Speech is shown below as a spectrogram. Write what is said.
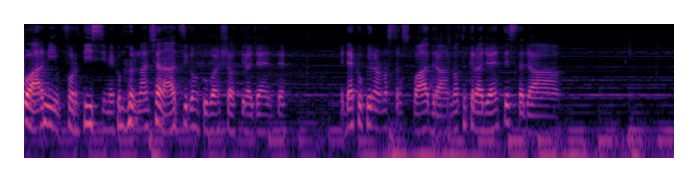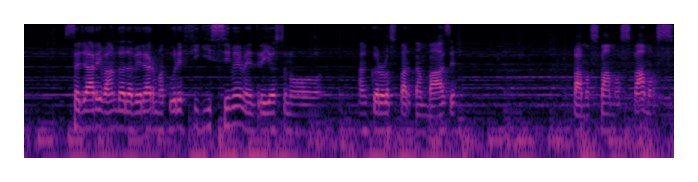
o armi fortissime come un lanciarazzi con cui one shotti la gente. Ed ecco qui la nostra squadra, noto che la gente sta già... sta già arrivando ad avere armature fighissime mentre io sono ancora lo Spartan base. Vamos, vamos, vamos.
